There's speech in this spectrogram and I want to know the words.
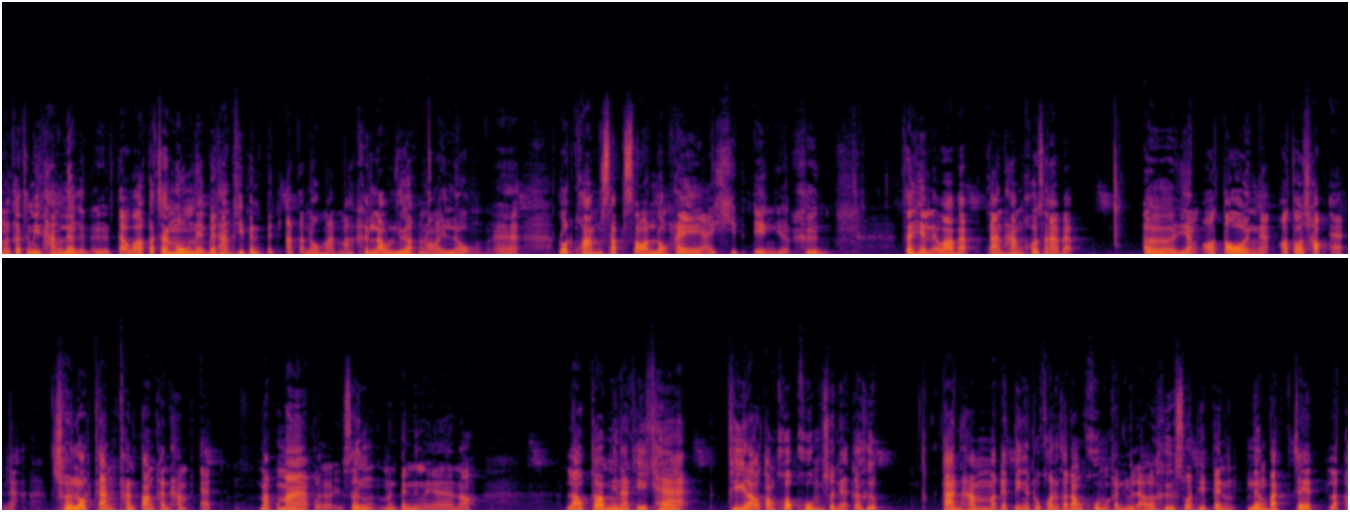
มันก็จะมีทางเลือกอื่นๆ แต่ว่าก็จะมุ่งเน้นไปทางที่เป็นเป็นอัตโนมัติมากขึ้นเราเลือกน้อยลงลดความซับซ้อนลงให้ AI คิดเองเยอะขึ้น จะเห็นเลยว่าแบบการทำโฆษณาแบบเอออย่าง auto อย่างเงี้ย Auto Shop Ad เนี่ยช่วยลดการขั้นตอนการทำ ad มาก ๆ เลย ซึ่งมันเป็นหนึ่งในนั้นเนาะเราก็มีหน้าที่แค่ที่เราต้องควบคุมส่วนใหญ่ก็คือการทำ marketing ทุกคนก็ต้องคุมกันอยู่แล้ว ก็คือส่วนที่เป็นเรื่อง budget แล้วก็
